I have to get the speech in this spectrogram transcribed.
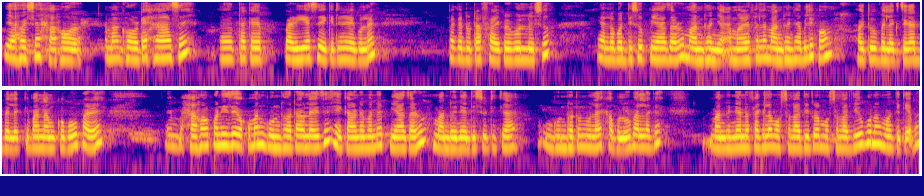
এয়া হৈছে হাঁহৰ। আমাৰ ঘৰতে হাঁহ আছে। তাকে পাৰি আছে এইকেইদিন ৰেগুলাৰ। তাকে দুটা ফ্ৰাই কৰিবলৈ লৈছোঁ। ইয়াৰ লগত দিছোঁ পিঁয়াজ আৰু মান ধনিয়া আমাৰ এইফালে মান ধনিয়া বুলি কওঁ। হয়তো বেলেগ জেগাত বেলেগ কিবা নাম ক'বও পাৰে। হাঁহৰ কণী যে অকণমান গোন্ধ এটা ওলাই যে সেইকাৰণে মানে পিঁয়াজ আৰু মান ধনিয়া দিছোঁ। তেতিয়া গোন্ধটো নোলাই খাবলৈও ভাল লাগে। মান ধনিয়া নাথাকিলে মছলা দি দিওঁ মছলা দিও বনাওঁ মই কেতিয়াবা।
